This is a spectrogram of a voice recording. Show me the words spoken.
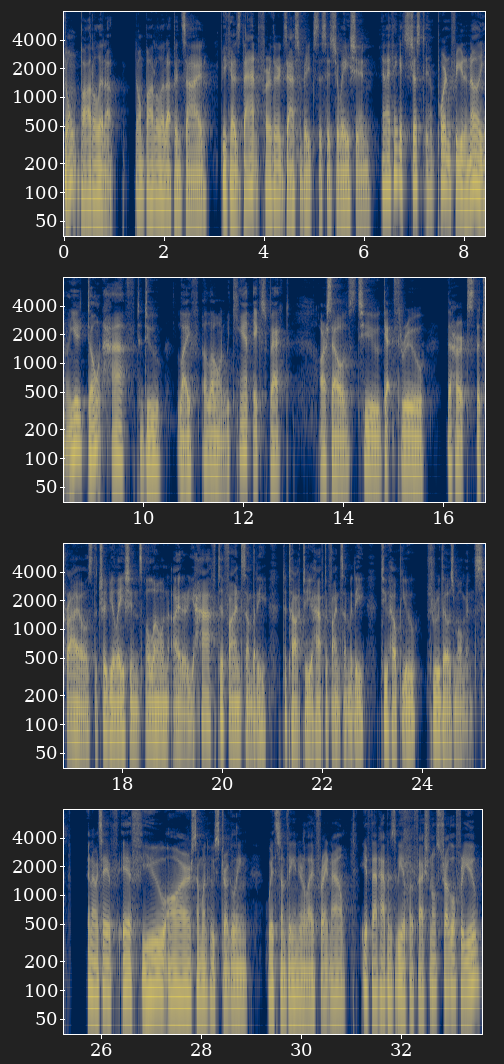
Don't bottle it up. Don't bottle it up inside because that further exacerbates the situation. And I think it's just important for you to know, you know, you don't have to do life alone. We can't expect ourselves to get through the hurts, the trials, the tribulations alone either. You have to find somebody to talk to. You have to find somebody to help you through those moments. And I would say if, if you are someone who's struggling with something in your life right now, if that happens to be a professional struggle for you,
